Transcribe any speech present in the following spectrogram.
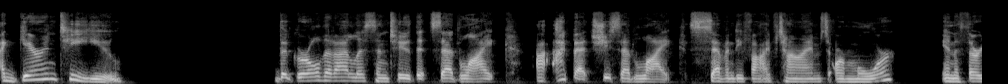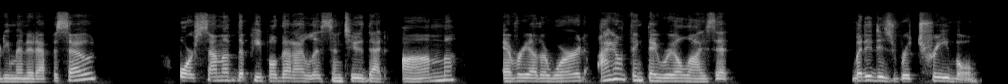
I guarantee you, the girl that I listened to that said like I, I bet she said like 75 times or more in a 30 minute episode. Or some of the people that I listen to that um every other word, I don't think they realize it. But it is retrieval.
